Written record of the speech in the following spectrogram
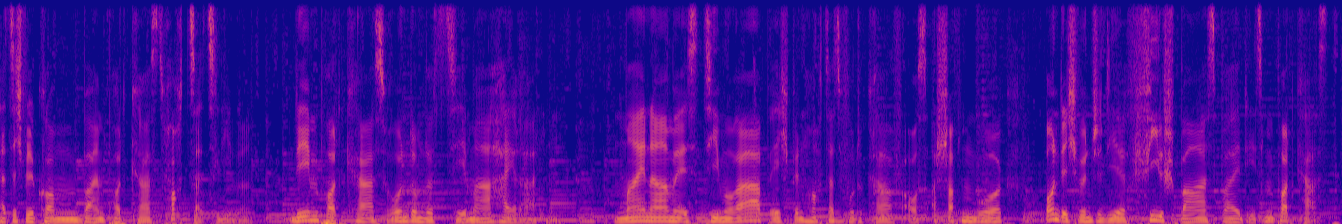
Herzlich willkommen beim Podcast Hochzeitsliebe, dem Podcast rund um das Thema Heiraten. Mein Name ist Timo Raab, ich bin Hochzeitsfotograf aus Aschaffenburg und ich wünsche dir viel Spaß bei diesem Podcast.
